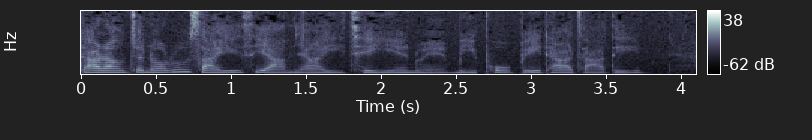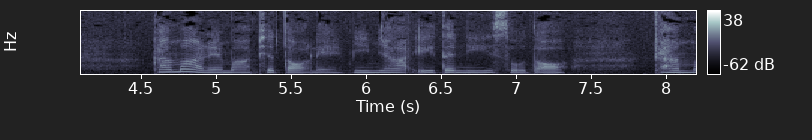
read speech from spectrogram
ဒါတောင်ကျွန်တော်တို့စာရေးဆရာများ၏ခြေရင်းတွင်မိဖို့ပေးထားကြသည်ခမ်းမထဲမှာဖြစ်တော်လဲမိမြအေးတနီးဆိုသောခမ်းမ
